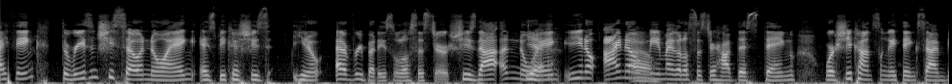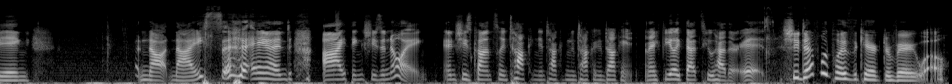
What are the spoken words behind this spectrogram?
I think the reason she's so annoying is because she's, you know, everybody's little sister. She's that annoying. You know, I know Oh. me and my little sister have this thing where she constantly thinks I'm being not nice and I think she's annoying. And she's constantly talking and talking and talking and talking. And I feel like that's who Heather is. She definitely plays the character very well.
